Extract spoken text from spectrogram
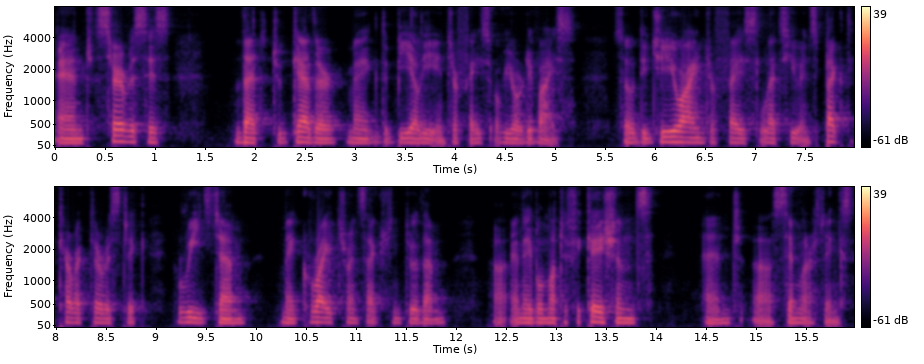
and services that together make the BLE interface of your device. So the GUI interface lets you inspect the characteristic, read them, make write transaction to them, uh, enable notifications and uh, similar things.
